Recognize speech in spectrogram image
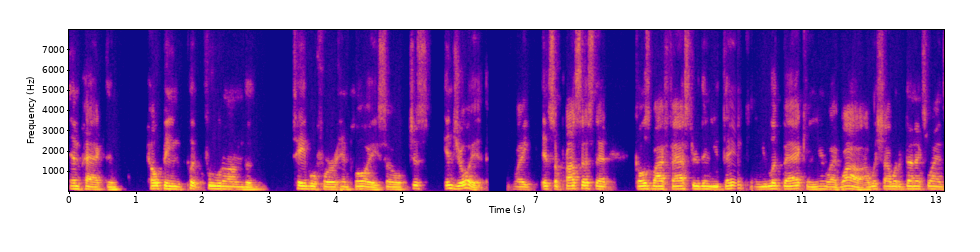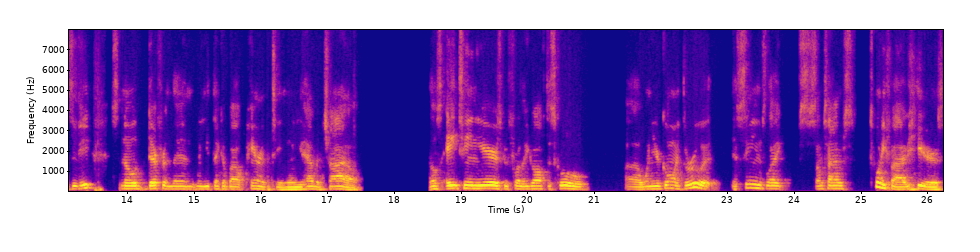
impact and helping put food on the table for employees. So just enjoy it. Like it's a process that goes by faster than you think. And you look back and you're like, wow, I wish I would have done X, Y, and Z. It's no different than when you think about parenting, when you have a child. Those 18 years before they go off to school, uh, when you're going through it, it seems like sometimes 25 years.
